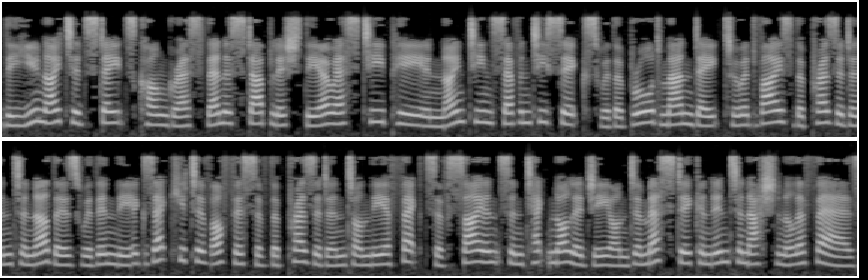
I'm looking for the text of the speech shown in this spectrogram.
The United States Congress then established the OSTP in 1976 with a broad mandate to advise the President and others within the Executive Office of the President on the effects of science and technology on domestic and international affairs.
